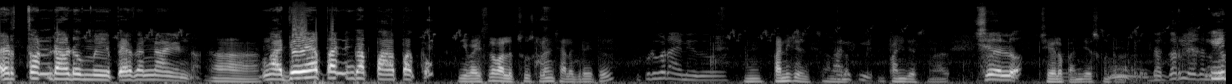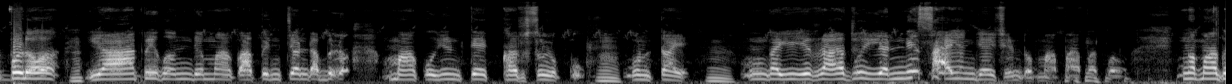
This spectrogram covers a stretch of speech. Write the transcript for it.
పెడుతుండాడు మీ పెదనాయన. ఆ, అదే పనిగా పాపకు. ఈ వయసులో వాళ్ళు చూసుకోవడం చాలా గ్రేట్. ఇప్పుడు కూడా ఆయన ఏదో పని చేస్తున్నాడు. పని చేస్తున్నాడు. చెలు. చేలో పని చేసుకుంటున్నాడు. ఇప్పుడు హ్యాపీగా ఉంది మాకు. ఆ పింఛన్ డబ్బులు మాకు ఇంటి ఖర్చులకు ఉంటాయి. ఇంకా ఈ రాజు ఇవన్నీ సాయం చేసిండు మా పాపకు. ఇంకా మాకు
